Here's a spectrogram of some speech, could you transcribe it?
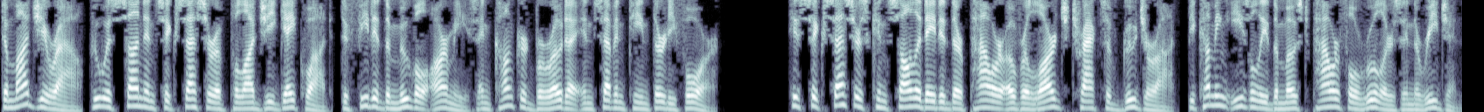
Damajirao, who was son and successor of Pilaji Gaikwad, defeated the Mughal armies and conquered Baroda in 1734. His successors consolidated their power over large tracts of Gujarat, becoming easily the most powerful rulers in the region.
